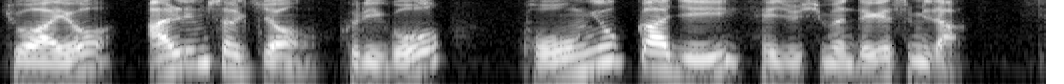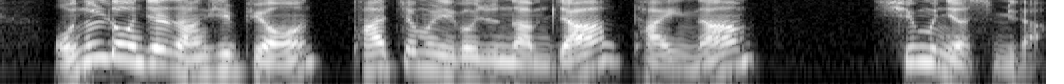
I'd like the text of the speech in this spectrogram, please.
좋아요, 알림 설정, 그리고 공유까지 해주시면 되겠습니다. 오늘도 언제나 당신 편 타점을 읽어준 남자 타익남 시문이었습니다.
